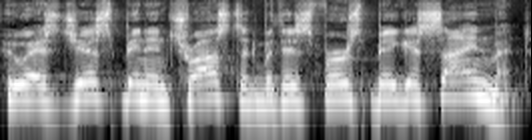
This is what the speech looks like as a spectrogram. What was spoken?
who has just been entrusted with his first big assignment.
